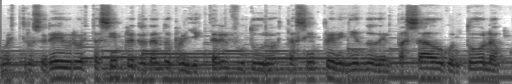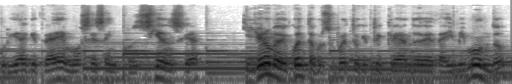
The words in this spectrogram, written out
nuestro cerebro, está siempre tratando de proyectar el futuro, está siempre viniendo del pasado con toda la oscuridad que traemos, esa inconsciencia, que yo no me doy cuenta, por supuesto, que estoy creando desde ahí mi mundo,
